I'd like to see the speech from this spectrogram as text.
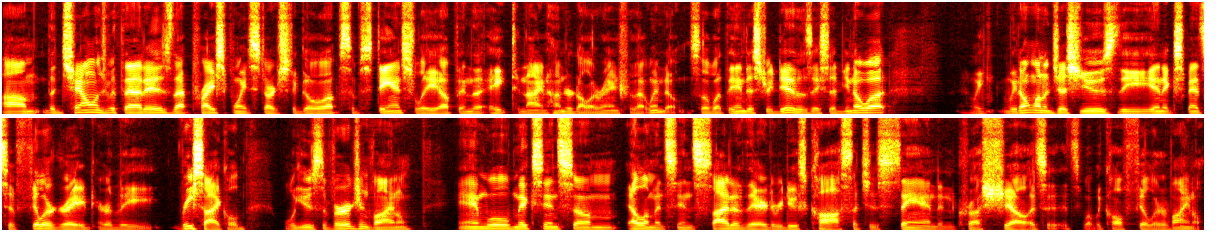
Um, the challenge with that is that price point starts to go up substantially, up in the eight to nine hundred dollar range for that window. So what the industry did is they said, you know what, we we don't want to just use the inexpensive filler grade or the recycled. We'll use the virgin vinyl, and we'll mix in some elements inside of there to reduce costs, such as sand and crushed shell. It's it's what we call filler vinyl.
